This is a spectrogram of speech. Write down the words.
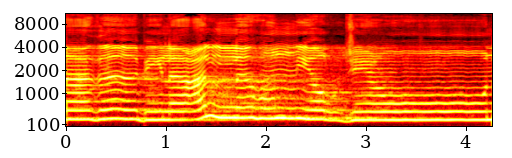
بالعذاب لعلهم يرجعون.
